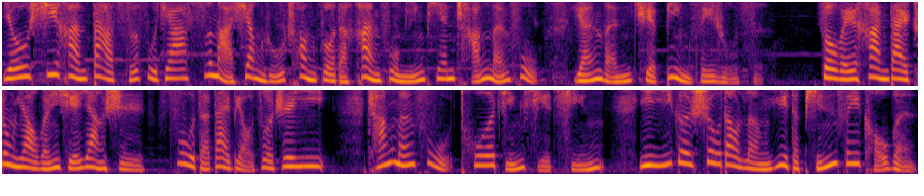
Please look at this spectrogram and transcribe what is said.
由西汉大词赋家司马相如创作的汉赋名篇《长门赋》，原文却并非如此。作为汉代重要文学样式赋的代表作之一，《长门赋》托景写情，以一个受到冷遇的嫔妃口吻。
